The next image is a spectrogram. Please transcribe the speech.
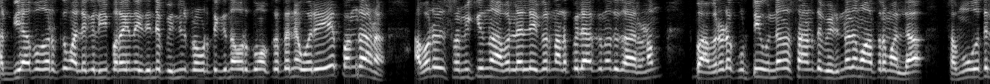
അധ്യാപകർക്കും അല്ലെങ്കിൽ ഈ പറയുന്ന ഇതിന്റെ പിന്നിൽ പ്രവർത്തിക്കുന്നവർക്കും ഒക്കെ തന്നെ ഒരേ പങ്കാണ്. അവർ ശ്രമിക്കുന്ന അവരല്ല ഇവർ നടപ്പിലാക്കുന്നത് കാരണം ഇപ്പൊ അവരുടെ കുട്ടി ഉന്നത സ്ഥാനത്ത് വരുന്നത് മാത്രമല്ല സമൂഹത്തിൽ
